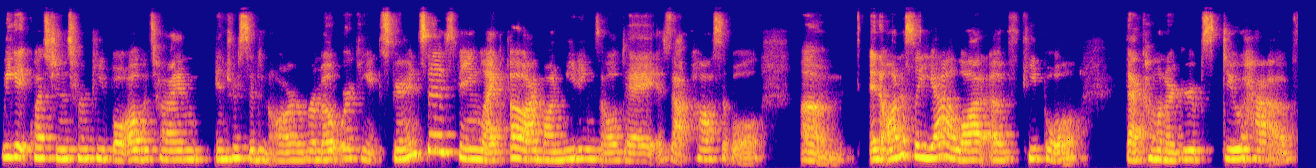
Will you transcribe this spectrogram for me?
we get questions from people all the time interested in our remote working experiences being like oh i'm on meetings all day. Is that possible? Um, and honestly yeah a lot of people that come on our groups do have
